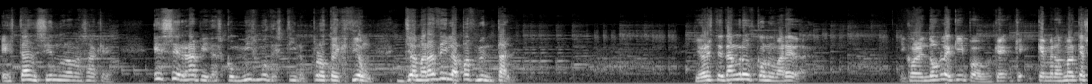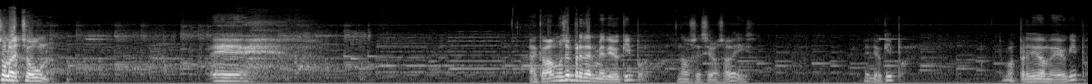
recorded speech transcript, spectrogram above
Están siendo una masacre. Ese rápidas con mismo destino, protección, llamarada y la paz mental. Y ahora este Tangrowth con Humareda. Y con el doble equipo, que, que menos mal que solo ha hecho uno. Eh... Acabamos de perder medio equipo. No sé si lo sabéis. Medio equipo. Hemos perdido medio equipo.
